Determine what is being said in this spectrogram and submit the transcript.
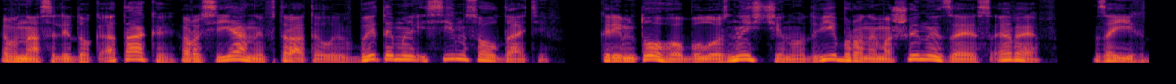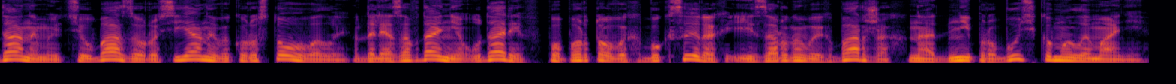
Внаслідок атаки росіяни втратили вбитими сім солдатів. Крім того, було знищено дві бронемашини ЗС РФ. За їх даними, цю базу росіяни використовували для завдання ударів по портових буксирах і зернових баржах на Дніпробузькому лимані.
